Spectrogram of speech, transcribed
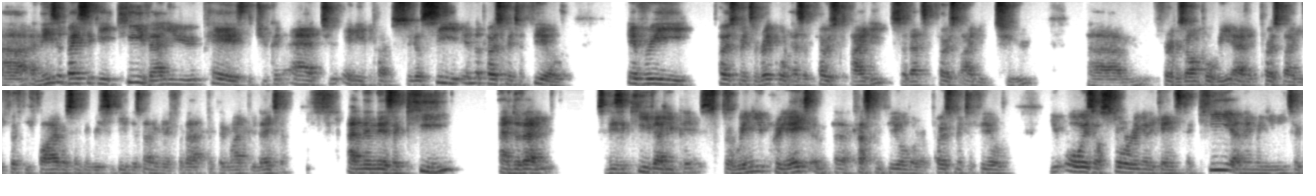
Uh, and these are basically key value pairs that you can add to any post. So you'll see in the post meta field, every post meta record has a post ID. So that's post ID two. Um, for example, we added post ID 55 or something recently. There's nothing there for that, but there might be later. And then there's a key and a value. So these are key value pairs. So when you create a, a custom field or a post meta field, you always are storing it against a key. And then when you need to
